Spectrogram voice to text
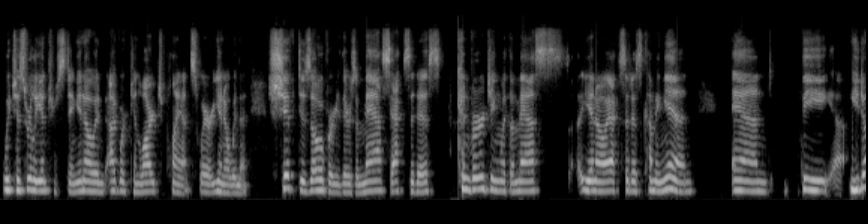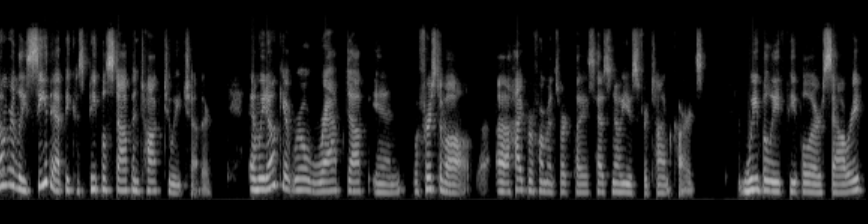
which is really interesting. You know, and I've worked in large plants where, you know, when the shift is over, there's a mass exodus converging with a mass, you know, exodus coming in. And the you don't really see that because people stop and talk to each other and we don't get real wrapped up in well first of all a high performance workplace has no use for time cards we believe people are salaried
